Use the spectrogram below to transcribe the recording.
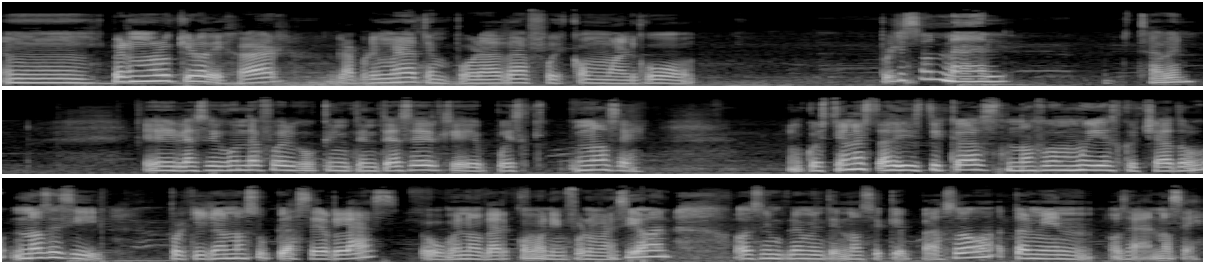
Mm, pero no lo quiero dejar. La primera temporada fue como algo personal, ¿saben? Eh, la segunda fue algo que intenté hacer que pues no sé. En cuestión estadísticas no fue muy escuchado. No sé si porque yo no supe hacerlas o bueno dar como la información o simplemente no sé qué pasó. También, o sea, no sé.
